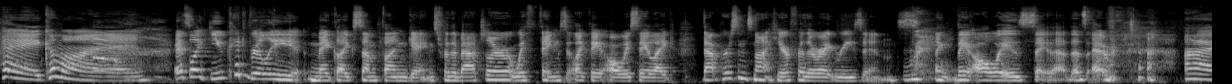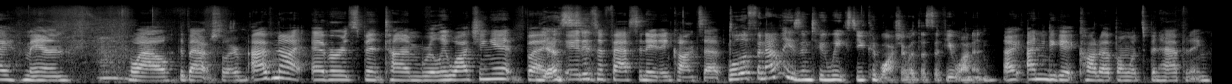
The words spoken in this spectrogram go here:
Hey, come on. It's like you could really make like some fun games for The Bachelor with things that like they always say like that person's not here for the right reasons. Like they always say that. That's every time. I man, wow, The Bachelor. I've not ever spent time really watching it, but Yes. it is a fascinating concept. Well, the finale is in two weeks. You could watch it with us if you wanted. I, I need to get caught up on what's been happening.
